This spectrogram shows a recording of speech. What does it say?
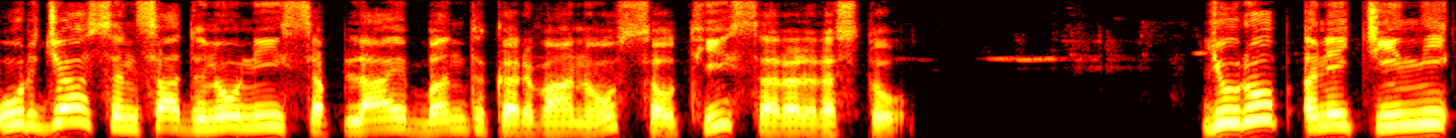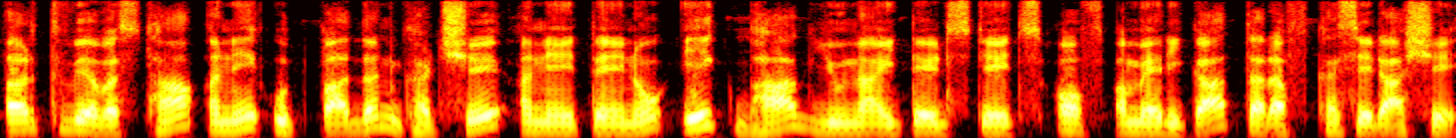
ઊર્જા સંસાધનોની સપ્લાય બંધ કરવાનો સૌથી સરળ રસ્તો. યુરોપ અને ચીનની અર્થવ્યવસ્થા અને ઉત્પાદન ઘટશે અને તેનો એક ભાગ યુનાઇટેડ સ્ટેટ્સ ઓફ અમેરિકા તરફ ખસેડાશે.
